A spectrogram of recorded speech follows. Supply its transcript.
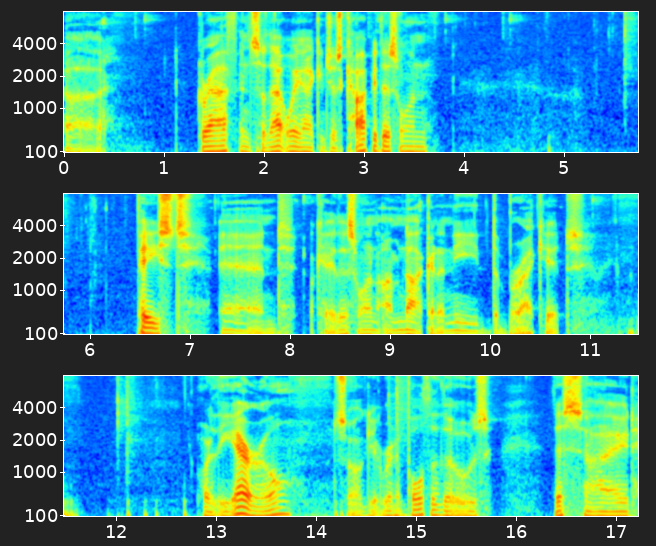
uh, graph, and so that way I can just copy this one, paste, and okay, this one I'm not going to need the bracket or the arrow, so I'll get rid of both of those. This side,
